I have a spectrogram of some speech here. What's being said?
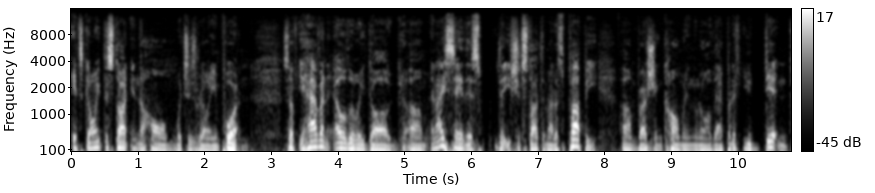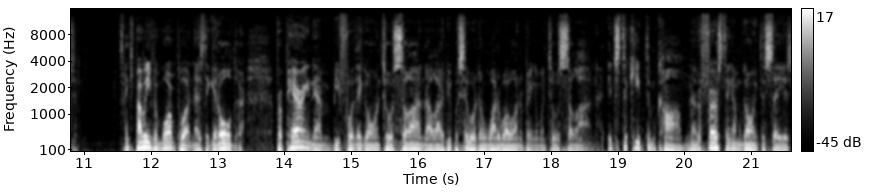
it's going to start in the home, which is really important. So if you have an elderly dog, um, and I say this that you should start them out as a puppy, um, brushing, combing, and all that. But if you didn't, it's probably even more important as they get older preparing them before they go into a salon. Now, a lot of people say, well, then why do I want to bring them into a salon? It's to keep them calm. Now, the first thing I'm going to say is,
